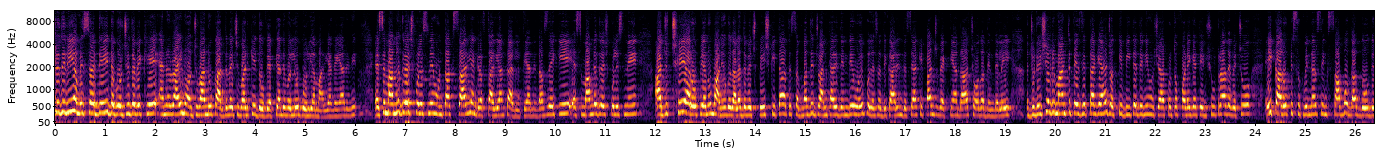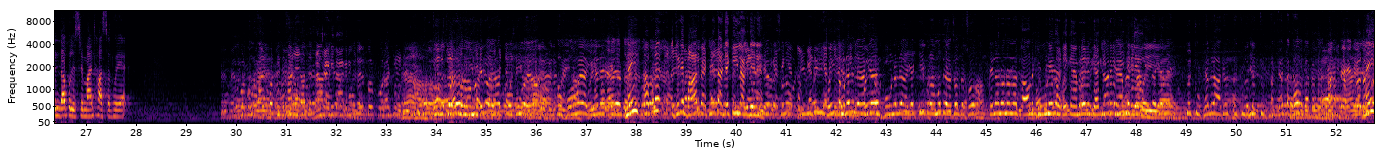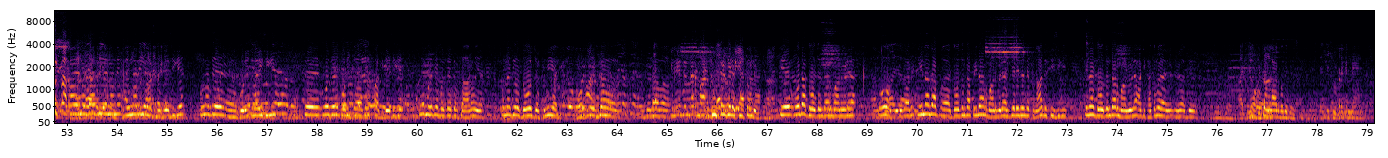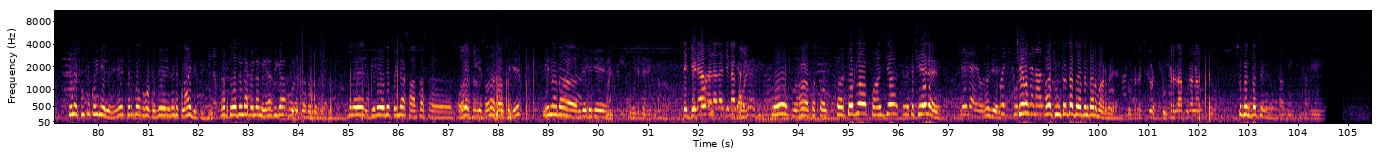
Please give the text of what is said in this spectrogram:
ਪਿਛਲੇ ਦਿਨੀ ਅੰਮ੍ਰਿਤਸਰ ਦੇ ਦਬੁਰਜੀ ਦੇ ਵਿਖੇ ਐਨਆਰਆਈ ਨੌਜਵਾਨ ਨੂੰ ਘਰ ਦੇ ਵਿੱਚ ਵੜ ਕੇ ਦੋ ਵਿਅਕਤੀਆਂ ਦੇ ਵੱਲੋਂ ਗੋਲੀਆਂ ਮਾਰੀਆਂ ਗਈਆਂ ਨੇ ਇਸੇ ਮਾਮਲੇ ਦੇ ਵਿੱਚ ਪੁਲਿਸ ਨੇ ਹੁਣ ਤੱਕ ਸਾਰੀਆਂ ਗ੍ਰਿਫਤਾਰੀਆਂ ਕਰ ਲਿੱਤੀਆਂ ਨੇ। ਦੱਸਦੇ ਕਿ ਇਸ ਮਾਮਲੇ ਦੇ ਵਿੱਚ ਪੁਲਿਸ ਨੇ ਅੱਜ 6 ਆਰੋਪੀਆਂ ਨੂੰ ਮਾਣਯੋਗ ਅਦਾਲਤ ਦੇ ਵਿੱਚ ਪੇਸ਼ ਕੀਤਾ ਅਤੇ ਸੰਬੰਧਿਤ ਜਾਣਕਾਰੀ ਦਿੰਦੇ ਹੋਏ ਪੁਲਿਸ ਅਧਿਕਾਰੀ ਨੇ ਦੱਸਿਆ ਕਿ ਪੰਜ ਵਿਅਕਤੀਆਂ ਦਾ 14 ਦਿਨ ਦੇ ਲਈ ਜੁਡੀਸ਼ੀਅਲ ਰਿਮਾਂਡ ਤੇ ਭੇਜ ਦਿੱਤਾ ਗਿਆ ਹੈ, ਜਦਕਿ ਬੀਤੇ ਦਿਨੀ ਹੁਸ਼ਿਆਰਪੁਰ ਤੋਂ ਫੜੇ ਗਏ ਤਿੰਨ ਸ਼ੂਟਰਾਂ ਦੇ ਵਿੱਚੋਂ ਇੱਕ ਆਰੋਪੀ ਸੁਖਵਿੰਦਰ ਸਿੰਘ ਸਾਬੋ ਦਾ 2 ਦਿਨ ਦਾ ਪੁਲਿਸ ਰਿਮਾਂਡ ਹਾਸਲ ਹੋਇਆ ਹੈ। ਨਹੀਂ ਆਪਣੇ ਜਿਹੜੇ ਬਾਹਰ ਬੈਠੇ ਤੁਹਾਡੇ ਕੀ ਲੱਗਦੇ ਨੇ? ਕੋਈ ਕਮਰੇ ਦੇ ਲੈ ਕੇ ਫੋਨ ਲਿਆ ਕੇ ਕੀ ਬਰਾਮਦ ਹੋਇਆ ਸਾਨੂੰ ਦੱਸੋ। ਇਹਨਾਂ ਨੂੰ ਉਹਨਾਂ ਨੇ ਕਾਲ ਕੀਤੀ ਨੇ ਤੁਹਾਡੇ ਕੈਮਰੇ ਵਿੱਚ ਚੈੱਕ ਕੀਤੇ ਨੇ ਕੀ ਨਿਕਲਿਆ ਕੋਈ ਝੂਠੇ ਲਿਆ ਕੇ ਤੇ ਝੂਠੀ ਧੱਕਾ ਧੱਕਾ ਹੁੰਦਾ ਪਿਆ ਨਹੀਂ ਪਾਪਾ ਇਹਨਾਂ ਦਾ ਵੀ ਇਹਨਾਂ ਨੇ ਇਹਨਾਂ ਵੀ ਆਸ ਕਰਦੇ ਸੀਗੇ। ਉਹਨਾਂ ਤੇ ਅਹ, ਗੋਲੀ ਚਲਾਈ ਸੀਗੀ ਤੇ ਉਹ ਜਿਹੜੇ ਗੋਲੀ ਚਲਾ ਕੇ ਭੱਜ ਗਏ ਸੀਗੇ। ਉਹ ਮੁੜ ਕੇ ਬੰਦੇ ਗ੍ਰਿਫਤਾਰ ਹੋਏ ਆ ਉਹਨਾਂ ਚੋਂ ਦੋ ਜ਼ਖਮੀ ਤੇ ਇੱਕ ਜਿਹੜਾ ਵਾ ਸ਼ੂਟਰ ਜਿਹੜੇ ਸ਼ੂਟਰ ਨੇ ਤੇ ਉਹਦਾ ਦੋ ਦਿਨ ਦਾ ਰਿਮਾਂਡ ਮਿਲਿਆ ਉਹ ਹਸਪਤਾਲ ਇਹਨਾਂ ਦਾ ਦੋ ਦਿਨ ਦਾ ਪਹਿਲਾ ਰਿਮਾਂਡ ਮਿਲਿਆ ਸੀ, ਜਿਹੜੇ ਇਹਨਾਂ ਨੇ ਪਨਾਹ ਦਿੱਤੀ ਸੀਗੀ ਇਹਨਾਂ ਦਾ ਦੋ ਦਿਨ ਦਾ ਰਿਮਾਂਡ ਮਿਲਿਆ ਅੱਜ ਖਤਮ ਹੋਇਆ ਅੱਜ ਅੱਜ ਚਾਰ ਬੰਦੇ ਪੇਸ਼ ਕੀਤੇ ਤੇ ਸ਼ੂਟਰ ਕਿੰਨੇ ਆ? ਇਹਨਾਂ ਸ਼ੂਟਰ ਕੋਈ ਨਹੀਂ ਇਹਨਾਂ ਇਹ ਸਿਰਫ ਹੋਟਲ ਦੇ ਇਹਨਾਂ ਨੇ ਪਨਾਹ ਹੀ ਦਿੱਤੀ ਸੀ। ਉਹ ਦੋ ਦਿਨ ਦਾ ਪਹਿਲਾਂ ਮਿਲਿਆ ਸੀਗਾ ਉਹ 14 ਦਿਨ ਦਾ। ਮਤਲਬ ਜਿਹੜੇ ਉਹਦੇ ਪਹਿਲਾ ਸਾਬਕਾ ਸਹੁਰੇ ਸੀਗੇ ਸਹੁਰਾ ਸਾਹਿਬ ਸੀਗੇ ਇਹਨਾਂ ਦਾ ਜਾਨੀ ਕਿ ਤੇ ਜਿਹੜਾ ਇਹਨਾਂ ਦਾ ਜਿਹਨਾਂ ਗੋਲੀ ਉਹ ਹਾਂ ਪਿਸਤੌਲ ਟੋਟਲ 5 ਇੱਕ 6 ਲਏ 6 ਲਏ ਹਾਂਜੀ। 6 ਹਾਂ ਸ਼ੂਟਰ ਦਾ ਦੋ ਦਿਨ ਦਾ ਰਿਮਾਂਡ ਮਿਲਿਆ। ਸ਼ੂਟਰ ਦਾ ਸ਼ੂਟਰ ਦਾ ਪੂਰਾ ਨਾਮ? ਸੁਖਵਿੰਦਰ ਸਿੰਘ ਸਾਬੀ।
